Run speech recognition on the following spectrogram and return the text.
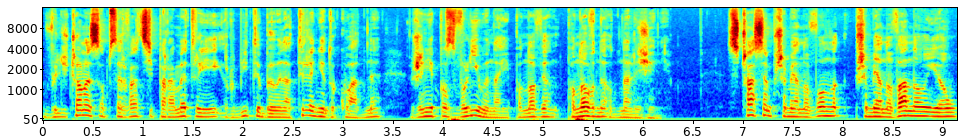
Wyliczone z obserwacji parametry jej orbity były na tyle niedokładne, że nie pozwoliły na jej ponowne odnalezienie. Z czasem przemianowano, ją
